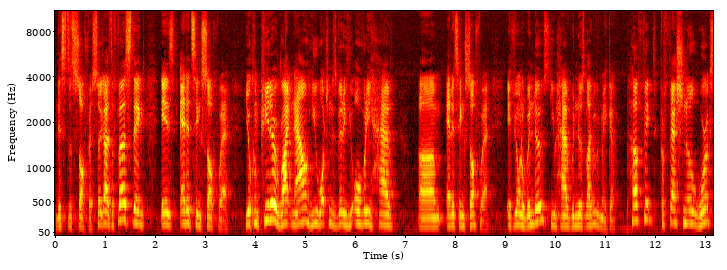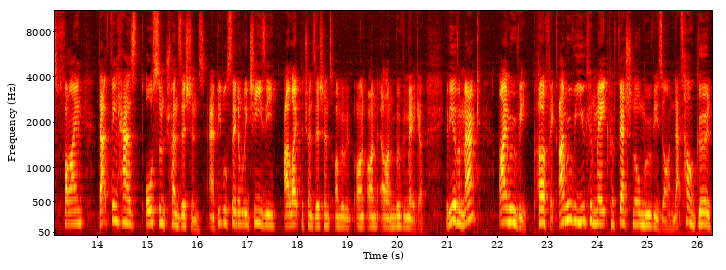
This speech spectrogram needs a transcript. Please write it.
This is the software. So guys, the first thing is editing software. Your computer right now, you watching this video, you already have um, editing software. If you're on a Windows, you have Windows Live Movie Maker. Perfect, professional, works fine. That thing has awesome transitions, and people say they're really cheesy. I like the transitions on Movie, on, on, on Movie Maker. If you have a Mac, iMovie, perfect. iMovie you can make professional movies on. That's how good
